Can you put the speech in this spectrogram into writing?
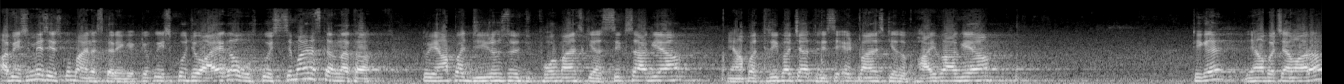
अब इसमें से इसको माइनस करेंगे, क्योंकि इसको जो आएगा उसको इससे माइनस करना था। तो यहाँ पर ज़ीरो से फोर माइनस किया सिक्स आ गया। यहाँ पर थ्री बचा थ्री से एट माइनस किया तो फाइव आ गया। ठीक है? यहाँ बचा हमारा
